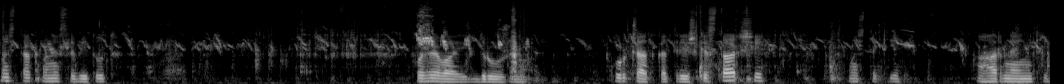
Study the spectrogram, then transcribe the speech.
Ось так вони собі тут поживають дружно. Курчатка трішки старші, ось такі гарненькі.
